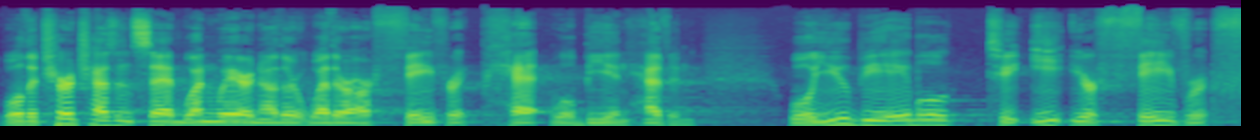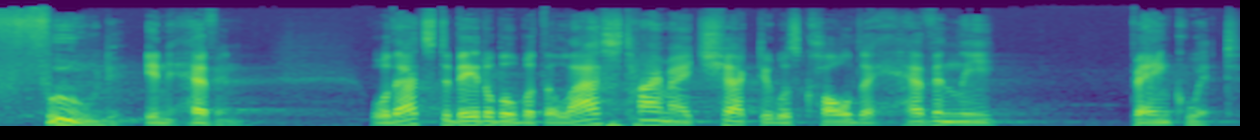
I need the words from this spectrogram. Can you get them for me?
Well, the church hasn't said one way or another whether our favorite pet will be in heaven. Will you be able to eat your favorite food in heaven? Well, that's debatable, but the last time I checked, it was called a heavenly banquet.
